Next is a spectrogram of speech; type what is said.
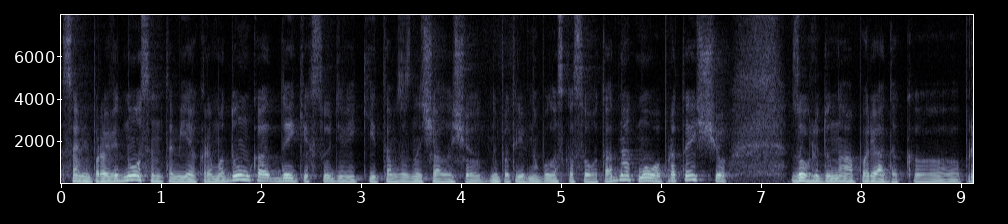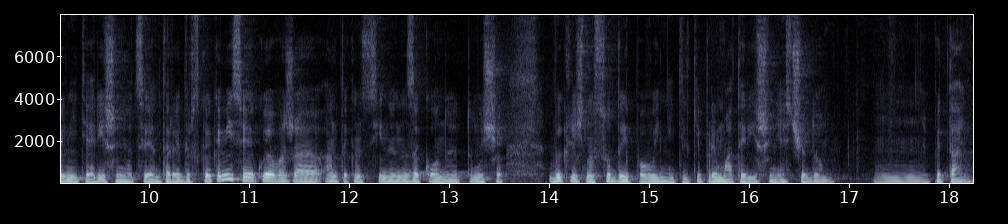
самі правовідносин, там є окрема думка деяких суддів, які там зазначали, що не потрібно було скасовувати. Однак мова про те, що з огляду на порядок е, прийняття рішення цієї антирейдерської комісії, яку я вважаю антиконституційною незаконною, тому що виключно суди повинні тільки приймати рішення щодо питань,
